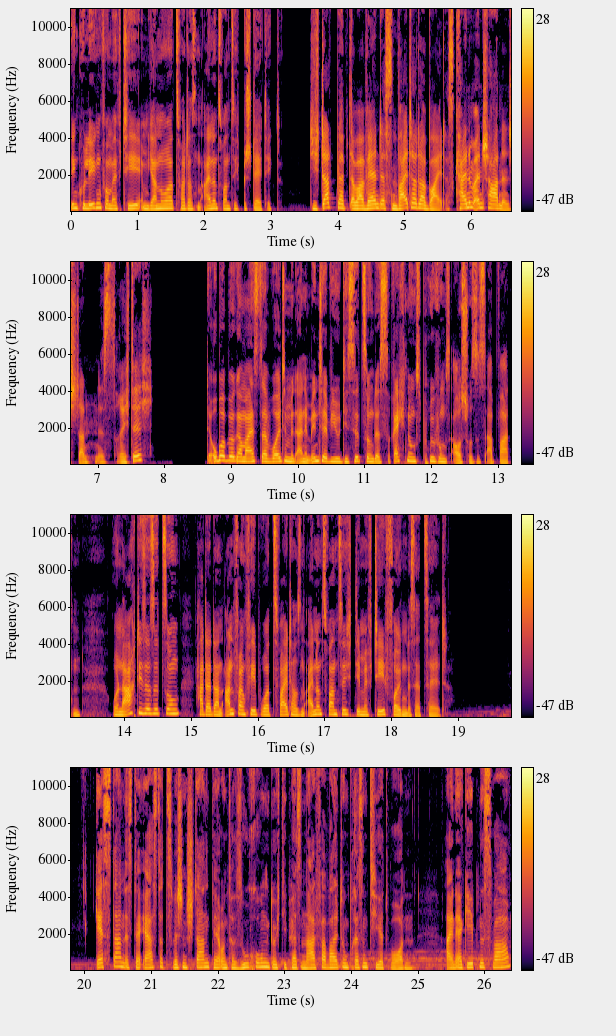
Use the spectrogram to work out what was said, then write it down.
den Kollegen vom FT im Januar 2021 bestätigt. Die Stadt bleibt aber währenddessen weiter dabei, dass keinem ein Schaden entstanden ist, richtig? Der Oberbürgermeister wollte mit einem Interview die Sitzung des Rechnungsprüfungsausschusses abwarten. Und nach dieser Sitzung hat er dann Anfang Februar 2021 dem FT Folgendes erzählt. Gestern ist der erste Zwischenstand der Untersuchung durch die Personalverwaltung präsentiert worden. Ein Ergebnis war,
